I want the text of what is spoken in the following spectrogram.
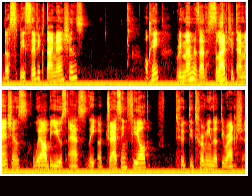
the specific dimensions, okay, remember that selected dimensions will be used as the addressing field to determine the direction.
